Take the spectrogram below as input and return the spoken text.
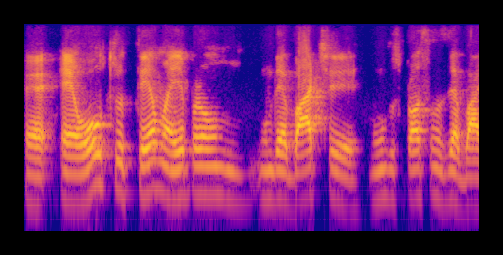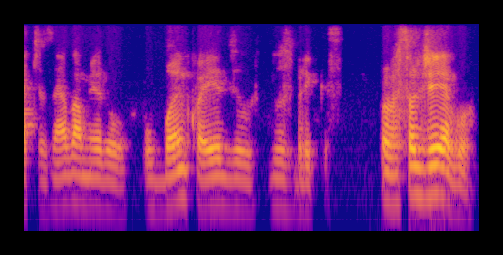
É, é, outro tema aí para um, um, debate, um dos próximos debates, né, Valmiro? O, o banco aí do, dos BRICS. Professor Diego,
